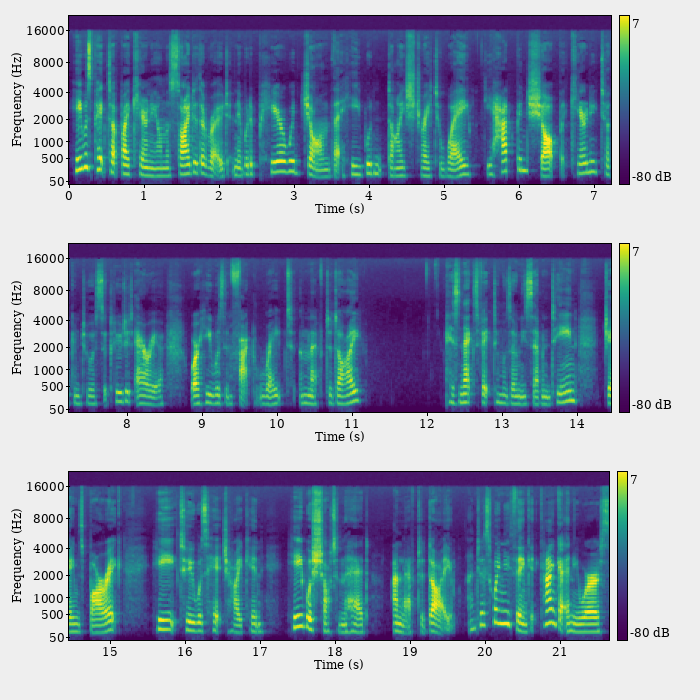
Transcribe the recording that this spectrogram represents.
He was picked up by Kearney on the side of the road, and it would appear with John that he wouldn't die straight away. He had been shot, but Kearney took him to a secluded area where he was in fact raped and left to die. His next victim was only 17, James Barrick. He too was hitchhiking. He was shot in the head and left to die. And just when you think it can't get any worse,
